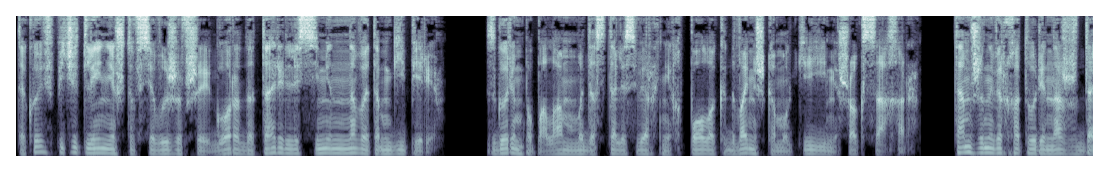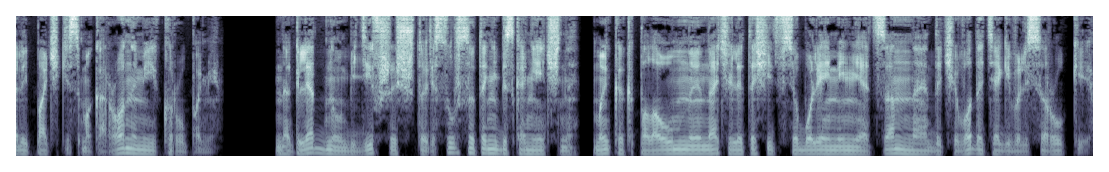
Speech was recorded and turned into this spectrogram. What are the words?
Такое впечатление, что все выжившие города тарились именно в этом гипере. С горем пополам мы достали с верхних полок два мешка муки и мешок сахара. Там же на верхотуре нас ждали пачки с макаронами и крупами. Наглядно убедившись, что ресурсы-то не бесконечны, мы, как полоумные, начали тащить все более-менее ценное, до чего дотягивались руки.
